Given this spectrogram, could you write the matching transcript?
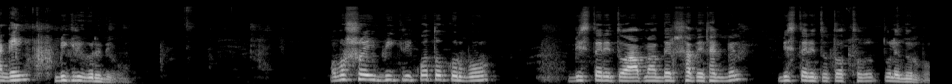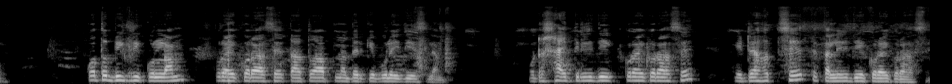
আগেই বিক্রি করে দেব। অবশ্যই বিক্রি কত করব বিস্তারিত আপনাদের সাথে থাকবেন বিস্তারিত তথ্য তুলে ধরব। কত বিক্রি করলাম ক্রয় করা আছে তা তো আপনাদেরকে বলেই দিয়েছিলাম। ওটা সাঁত্রিশ দিয়ে ক্রয় করা আছে এটা হচ্ছে তেতাল্লিশ দিয়ে ক্রয় করা আছে।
